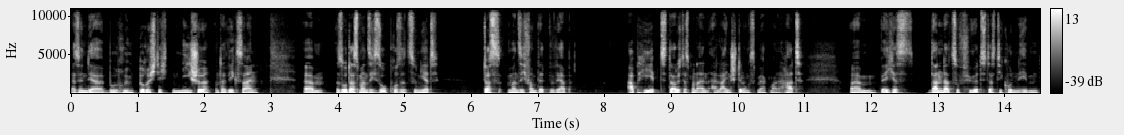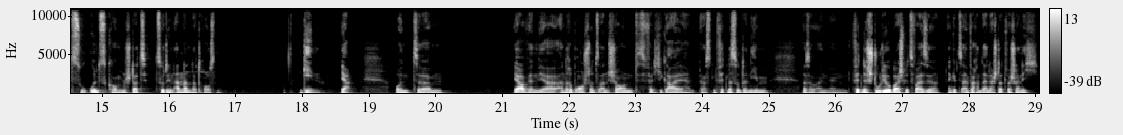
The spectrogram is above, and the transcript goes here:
Also in der berühmt-berüchtigten Nische unterwegs sein. Ähm, so man sich so positioniert, dass man sich vom Wettbewerb abhebt, dadurch, dass man ein Alleinstellungsmerkmal hat, ähm, welches dann dazu führt, dass die Kunden eben zu uns kommen, statt zu den anderen da draußen gehen. Ja. Und ähm, ja, wenn wir andere Branchen uns anschauen, das ist völlig egal. Du hast ein Fitnessunternehmen, also ein, ein Fitnessstudio beispielsweise, dann gibt es einfach in deiner Stadt wahrscheinlich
